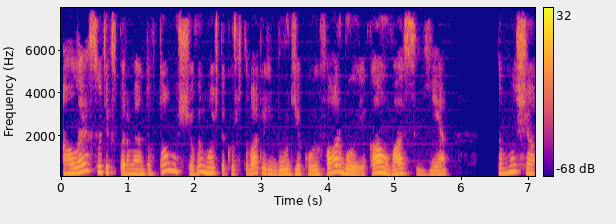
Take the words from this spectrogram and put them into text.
Але суть експерименту в тому, що ви можете користуватись будь-якою фарбою, яка у вас є. Тому що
